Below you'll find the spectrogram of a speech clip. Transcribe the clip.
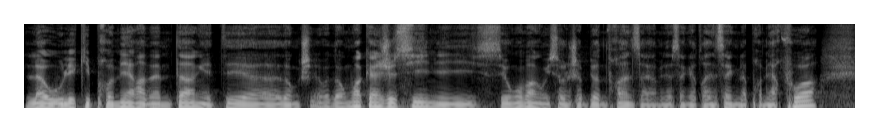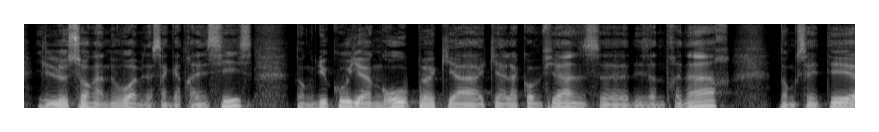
là où l'équipe première en même temps était... Donc, donc moi, quand je signe, c'est au moment où ils sont champions de France en 1985 la première fois, ils le sont à nouveau en 1986, donc du coup, il y a un groupe qui a, qui a la confiance des entraîneurs, Donc ça a été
